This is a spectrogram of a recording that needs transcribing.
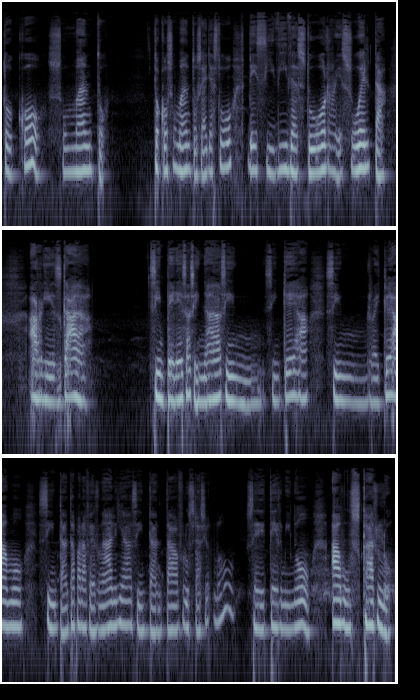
tocó su manto. Tocó su manto, o sea, ella estuvo decidida, estuvo resuelta, arriesgada sin pereza, sin nada, sin, sin queja, sin reclamo, sin tanta parafernalia, sin tanta frustración. No, se determinó a buscarlo.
